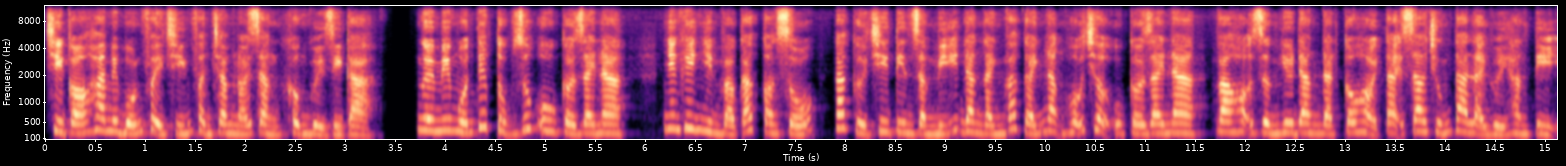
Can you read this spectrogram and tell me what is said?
Chỉ có 24,9% nói rằng không gửi gì cả. Người Mỹ muốn tiếp tục giúp Ukraine, nhưng khi nhìn vào các con số, các cử tri tin rằng Mỹ đang gánh vác gánh nặng hỗ trợ Ukraine và họ dường như đang đặt câu hỏi tại sao chúng ta lại gửi hàng tỷ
